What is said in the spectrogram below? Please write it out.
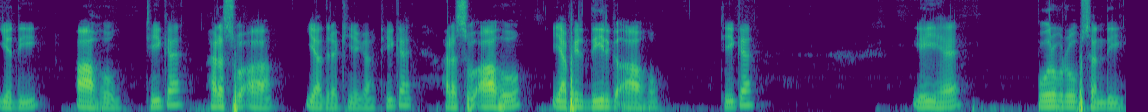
यदि आ हो, ठीक है? ह्रस्व आ, याद रखिएगा, ठीक है? ह्रस्व आ हो या फिर दीर्घ आ हो, ठीक है? यही है पूर्व रूप संधि,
